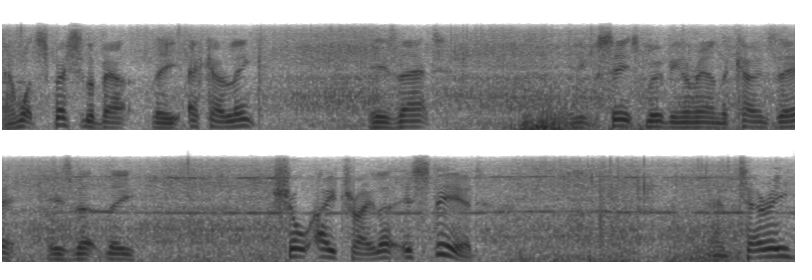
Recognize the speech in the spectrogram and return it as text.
And what's special about the Eco-Link is that, you can see it's moving around the cones there, is that the short A trailer is steered. Terry,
